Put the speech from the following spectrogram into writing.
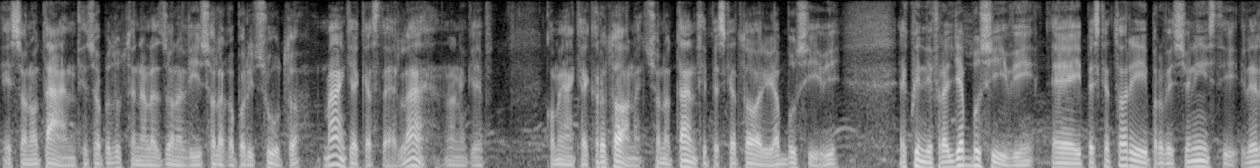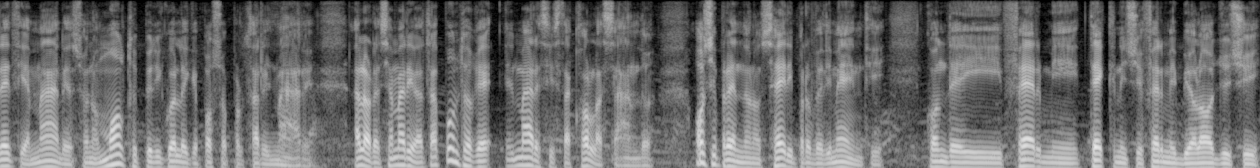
e sono tanti, soprattutto nella zona di Isola Caporizzuto, ma anche a Castella, eh? che, come anche a Crotone, ci sono tanti pescatori abusivi e quindi fra gli abusivi e i pescatori professionisti le reti a mare sono molto più di quelle che può sopportare il mare. Allora siamo arrivati al punto che il mare si sta collassando o si prendono seri provvedimenti con dei fermi tecnici, fermi biologici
